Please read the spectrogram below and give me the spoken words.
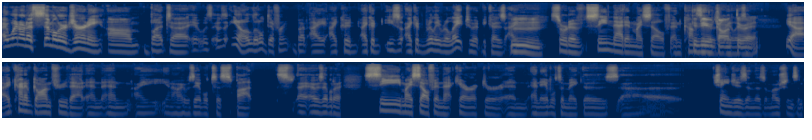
I, went on a similar journey, um, but uh, it was it was you know a little different. But I, I could I could easily I could really relate to it because I mm. sort of seen that in myself and come because you've gone through it. Yeah, I'd kind of gone through that, and and I you know I was able to spot I, was able to see myself in that character and and able to make those uh, changes and those emotions and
